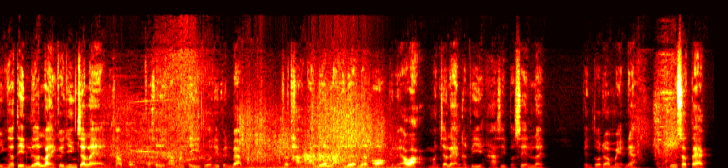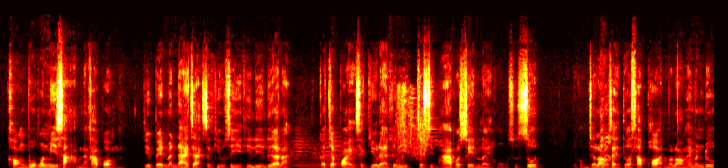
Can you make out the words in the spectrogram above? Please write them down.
ยิ่งถ้าติดเลือดไหลก็ยิ่งจะแรงนะครับผมก็คือถ้ามันตีตัวที่เป็นแบบสถานะเลือดไหลเลือดเลือดออกอยู่แล้วอะมันจะแรงขึ้นไปอีก 50%เลย เป็นตัวดาเมจเนี่ยดูสแต็กของบุ๊กมันมี 3 นะครับผมที่เป็นมันได้จากสกิล4ที่รีเลือดอะก็จะปล่อยสกิลแรงขึ้นอีก 75%เลยโหสุดๆ เดี๋ยวผมจะลองใส่ตัวซับพอร์ตมาลองให้มันดู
